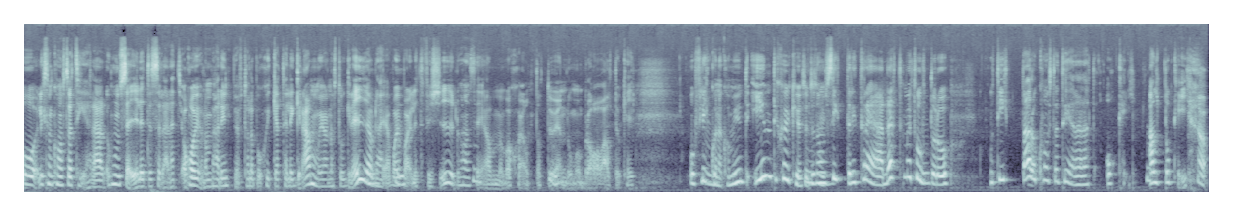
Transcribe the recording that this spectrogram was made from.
Och liksom konstaterar, hon säger lite sådär att ja, ja, de hade inte behövt hålla på och skicka telegram och göra någon stor grej av det här. Jag var ju bara lite förkyld. Och han säger, ja men vad skönt att du ändå mår bra och allt är okej. Och flickorna kommer ju inte in till sjukhuset utan de sitter i trädet med Totoro och tittar och konstaterar att okej, allt okej. Ja.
